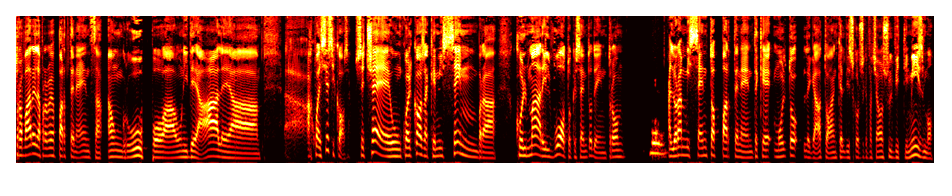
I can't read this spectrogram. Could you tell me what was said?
trovare la propria appartenenza a un gruppo, a un ideale, a, a, a, qualsiasi cosa. Se c'è un qualcosa che mi sembra colmare il vuoto che sento dentro. Allora mi sento appartenente, che è molto legato anche al discorso che facciamo sul vittimismo.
